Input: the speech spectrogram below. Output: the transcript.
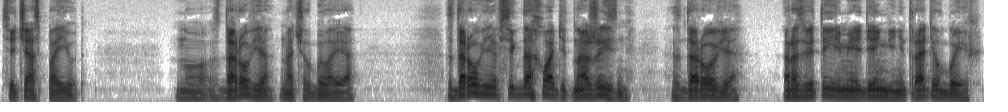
сейчас поют. Но здоровье, начал было я, Здоровья всегда хватит на жизнь. Здоровье. Разве ты, имея деньги, не тратил бы их?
